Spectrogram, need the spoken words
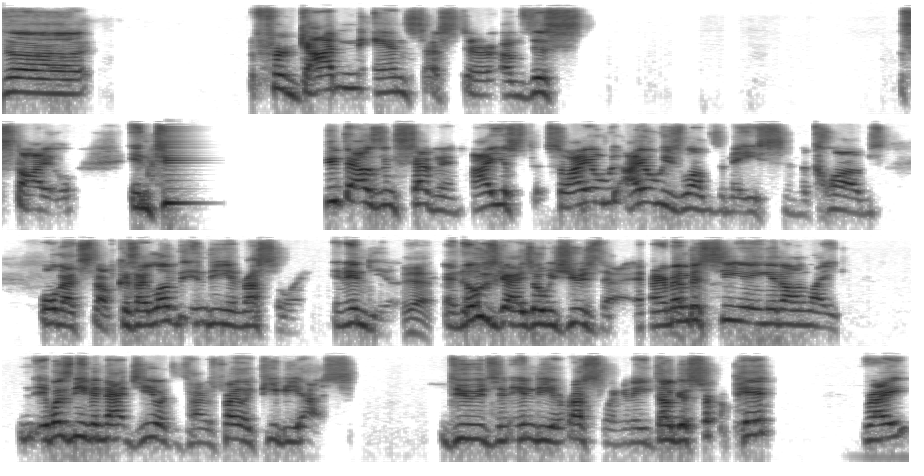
the forgotten ancestor of this style. In two, 2007, I used to, so I always, I always loved the mace and the clubs, all that stuff because I loved Indian wrestling in India. Yeah. And those guys always used that. And I remember seeing it on like it wasn't even Nat Geo at the time. It was probably like PBS dudes in India wrestling, and they dug a certain pit, right?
